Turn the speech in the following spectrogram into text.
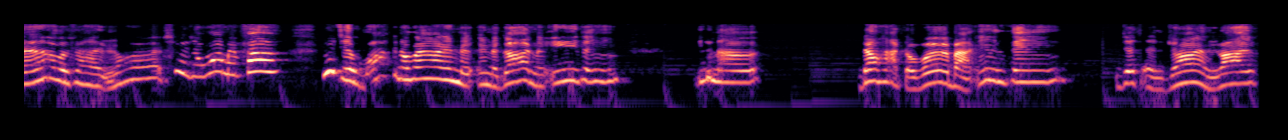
And I was like, Lord, she was a woman, first. You just walking around in the in the Garden of Eden, you know, don't have to worry about anything, just enjoying life,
